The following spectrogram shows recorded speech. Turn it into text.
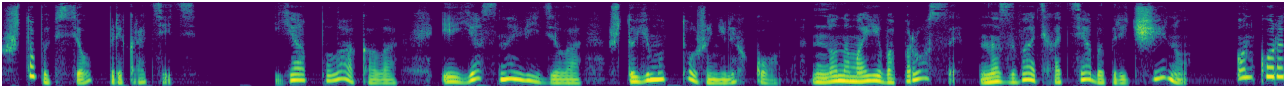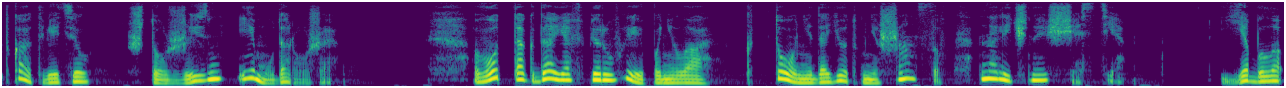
чтобы все прекратить. Я плакала и ясно видела, что ему тоже нелегко. Но на мои вопросы назвать хотя бы причину он коротко ответил, что жизнь ему дороже. Вот тогда я впервые поняла, кто не дает мне шансов на личное счастье. Я была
